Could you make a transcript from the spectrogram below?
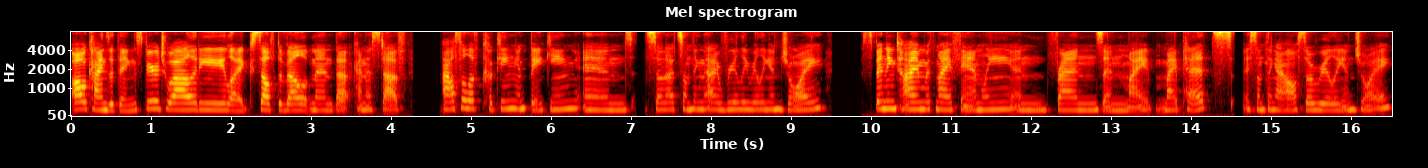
all kinds of things spirituality, like self development, that kind of stuff. I also love cooking and baking, and so that's something that I really, really enjoy. Spending time with my family and friends and my, my pets is something I also really enjoy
